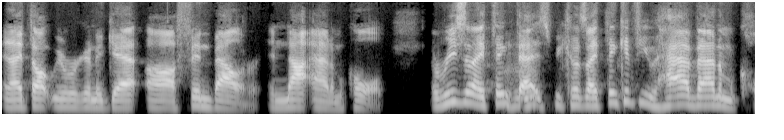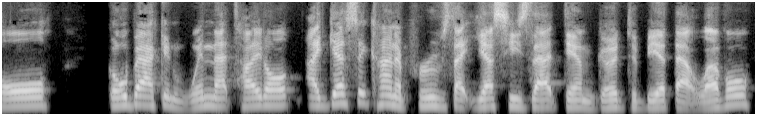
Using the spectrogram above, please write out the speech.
and I thought we were going to get uh, Finn Balor and not Adam Cole. The reason I think that is because I think if you have Adam Cole go back and win that title, I guess it kind of proves that yes, he's that damn good to be at that level,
